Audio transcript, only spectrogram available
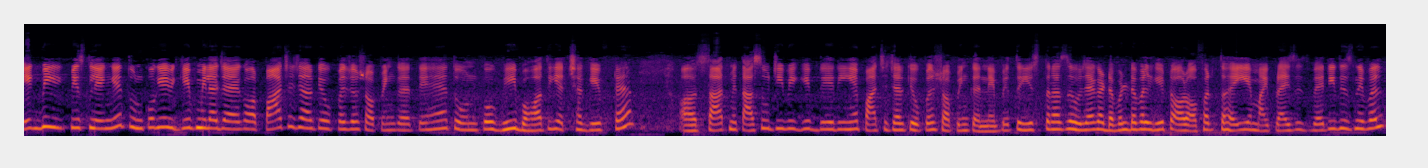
एक भी पीस लेंगे तो उनको ये गिफ्ट मिला जाएगा और पाँच हज़ार के ऊपर जो शॉपिंग करते हैं तो उनको भी बहुत ही अच्छा गिफ्ट है। और साथ में तासू जी भी गिफ्ट दे रही हैं पाँच हज़ार के ऊपर शॉपिंग करने पे। तो इस तरह से हो जाएगा डबल डबल गिफ्ट और ऑफ़र तो है ही है। My price is very reasonable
